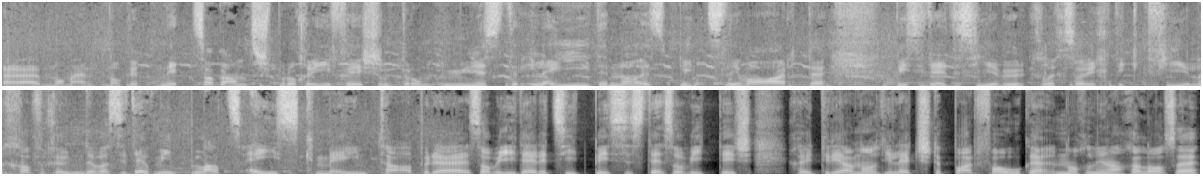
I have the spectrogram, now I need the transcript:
äh, im Moment noch nicht so ganz spruchreif ist und darum müsst ihr leider noch ein bisschen warten, bis ich das hier wirklich so richtig viel kann verkünden kann, was ich dann auf meinem Platz 1 gemeint habe. Aber äh, so in dieser Zeit, bis es dann so weit ist, könnt ihr ja noch die letzten paar Folgen noch ein bisschen nachhören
